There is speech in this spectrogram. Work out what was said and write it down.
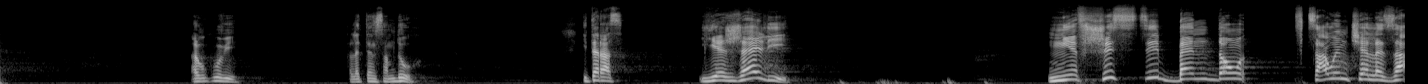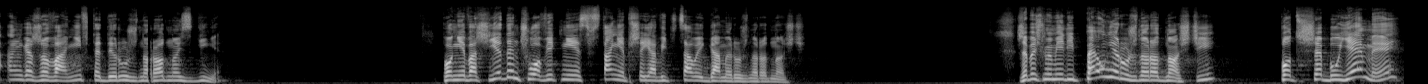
Albo mówi, ale ten sam duch. I teraz, jeżeli nie wszyscy będą w całym ciele zaangażowani, wtedy różnorodność zginie. Ponieważ jeden człowiek nie jest w stanie przejawić całej gamy różnorodności. Żebyśmy mieli pełnię różnorodności, potrzebujemy,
